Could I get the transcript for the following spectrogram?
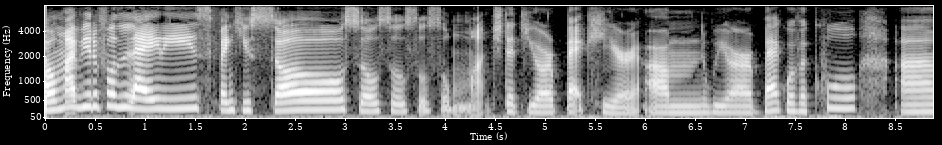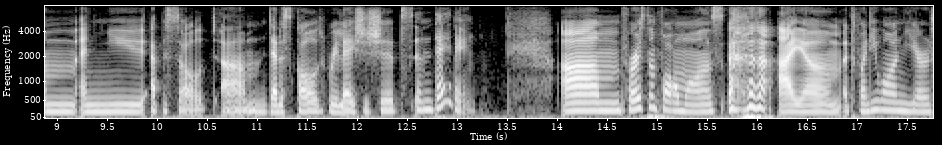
Hello, my beautiful ladies. Thank you so, so, so, so, so much that you're back here. Um, we are back with a cool um, a new episode um, that is called Relationships and Dating. Um, first and foremost, I am a 21 years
